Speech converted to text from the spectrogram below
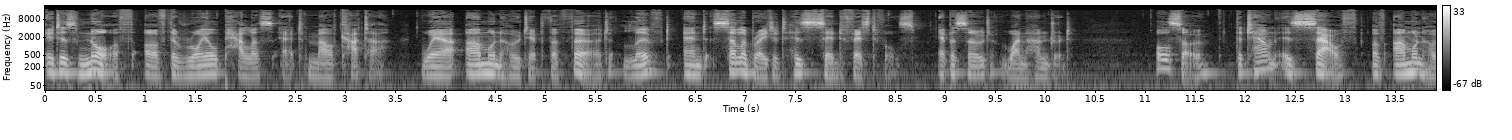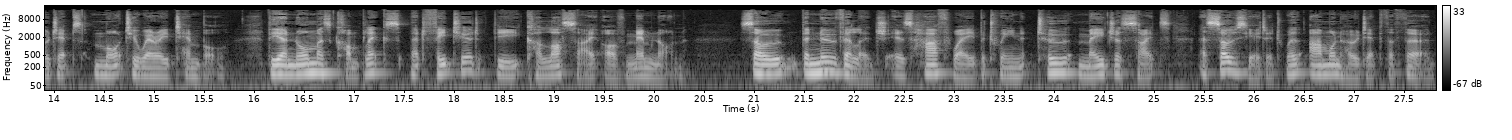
It is north of the royal palace at Malkata, where Amunhotep III lived and celebrated his Sed festivals, episode 100. Also, the town is south of Amunhotep's mortuary temple, the enormous complex that featured the colossi of Memnon. So the new village is halfway between two major sites associated with Amunhotep III.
